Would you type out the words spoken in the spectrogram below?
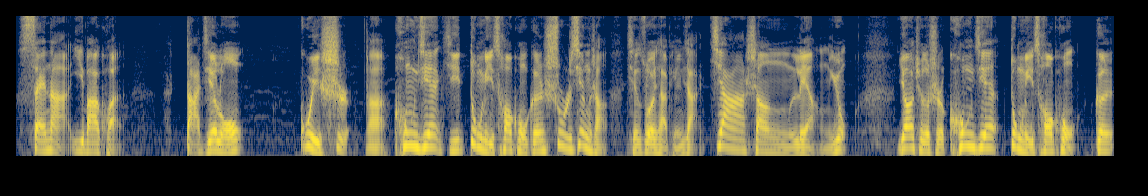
塞纳一八款、大捷龙、贵士啊，空间及动力操控跟舒适性上，请做一下评价，加商两用。要求的是空间、动力操控跟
